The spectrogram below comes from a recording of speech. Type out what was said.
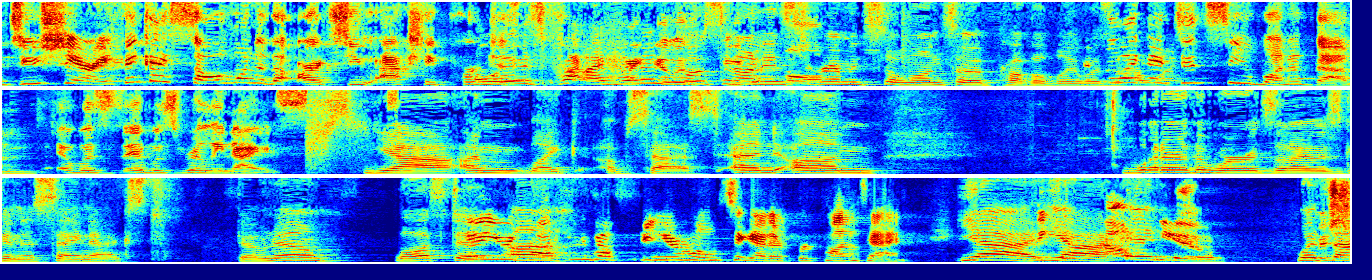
Do share. I think I saw one of the arts you actually Oh, purchased. was pro- I haven't it was posted on. Instagram in so long, so it probably I was. feel like I one. did see one of them. It was it was really nice. Yeah, I'm like obsessed. And um, what are the words that I was going to say next? Don't know. Lost it. Yeah, you were Uh, talking about putting your home together for content. yeah, we yeah. can help and you. What's Michelle,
